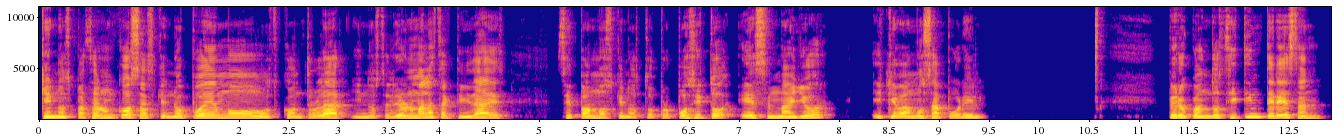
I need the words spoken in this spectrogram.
que nos pasaron cosas que no podemos controlar y nos salieron malas actividades, sepamos que nuestro propósito es mayor y que vamos a por él. Pero cuando sí te interesan,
